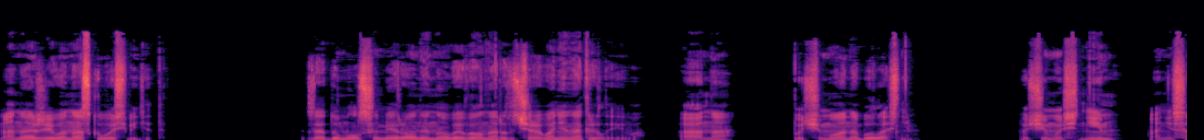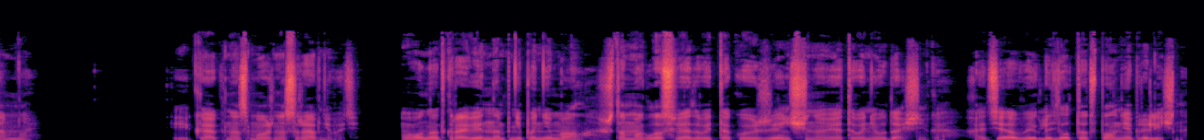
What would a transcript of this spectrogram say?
Она же его насквозь видит. Задумался Мирон, и новая волна разочарования накрыла его. А она? Почему она была с ним? Почему с ним, а не со мной? И как нас можно сравнивать? Он откровенно не понимал, что могло связывать такую женщину и этого неудачника, хотя выглядел тот вполне прилично.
